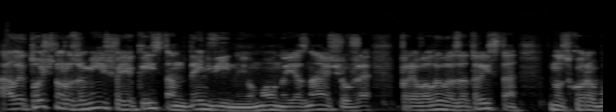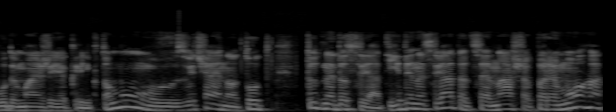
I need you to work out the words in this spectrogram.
але точно розумієш, що якийсь там день війни. Умовно, я знаю, що вже перевалило за 300, Ну скоро буде майже як рік. Тому звичайно, тут тут не до свят. Єдине свято це наша перемога.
